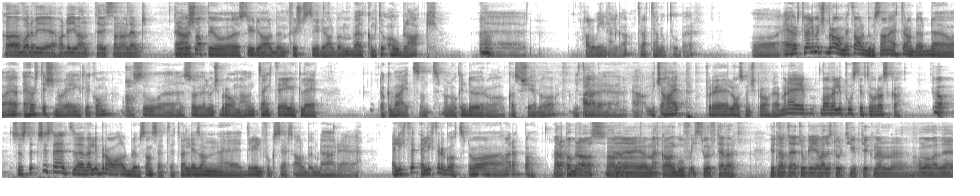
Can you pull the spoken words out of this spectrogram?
Hva var det vi hadde i vente hvis han hadde levd? Ja, han slapp jo studioalbum, første studioalbum, 'Welcome to O-Block'. Eh, Halloween-helga, 30. Og jeg hørte veldig mye bra om dette albumet sånn, etter han døde, og jeg, jeg hørte ikke når det egentlig kom. Og så uh, så jeg veldig mye bra om han. Tenkte egentlig Dere veit, når noen dør, og hva som skjer da. Dette her er ja, mye hype, for det lås mye bra der. Men jeg var veldig positivt overraska. Ja. Syns det, syns det er et eh, veldig bra album, sånn sett. Et veldig sånn eh, drillfokusert album der eh, jeg, likte, jeg likte det godt. Det var, han rappa. Han rappa bra, ass. Han ja. merka han god historieforteller. Uten at jeg tok et veldig stort dypdykk, men eh, han var veldig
